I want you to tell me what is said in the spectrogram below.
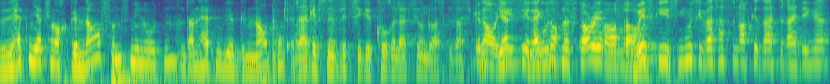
Wir hätten jetzt noch genau fünf Minuten und dann hätten wir genau Punkt. Da gibt es eine witzige Korrelation, du hast gesagt. Genau, Whisky, jetzt direkt Smooth- noch eine Story raushauen. Whisky, Smoothie, was hast du noch gesagt? Drei Dinge?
